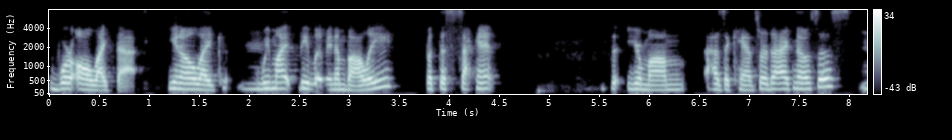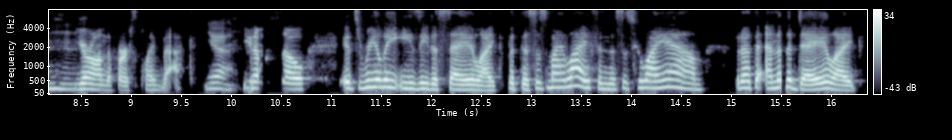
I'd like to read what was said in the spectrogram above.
we're all like that. You know, like mm. we might be living in Bali, but the second your mom has a cancer diagnosis, mm-hmm. you're on the first plane back. Yeah. You know, so it's really easy to say like, but this is my life and this is who I am. But at the end of the day, like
